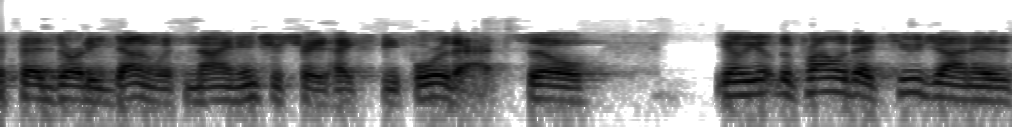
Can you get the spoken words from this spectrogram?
the Fed's already done with nine interest rate hikes before that? So. You know, the problem with that too, John, is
